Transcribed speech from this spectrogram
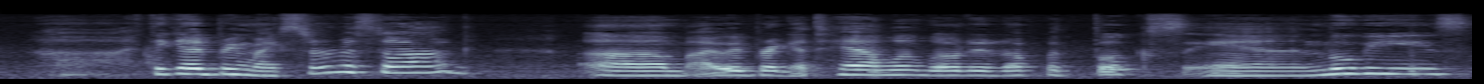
I think I'd bring my service dog um, I would bring a tablet loaded up with books and movies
